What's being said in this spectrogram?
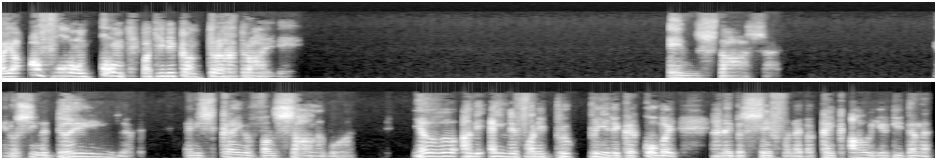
by 'n afgrond kom wat jy nie kan terugdraai nie. En stase. En ons sien dit duidelik in die skrywe van Salomo. Heel aan die einde van die broekprediker kom hy en hy besef en hy bekyk al hierdie dinge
